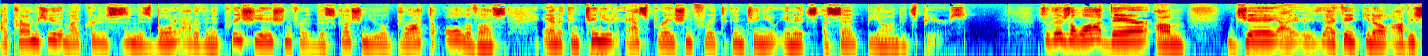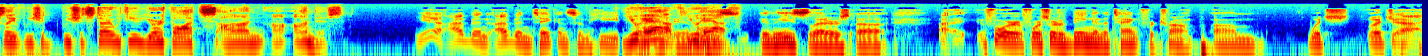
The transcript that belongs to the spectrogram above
I promise you that my criticism is born out of an appreciation for the discussion you have brought to all of us and a continued aspiration for it to continue in its ascent beyond its peers. So there's a lot there. Um, Jay, I, I think, you know, obviously we should, we should start with you, your thoughts on, uh, on this. Yeah, I've been, I've been taking some heat. You have, you these, have in these letters, uh, for, for sort of being in the tank for Trump. Um, which, which, uh,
